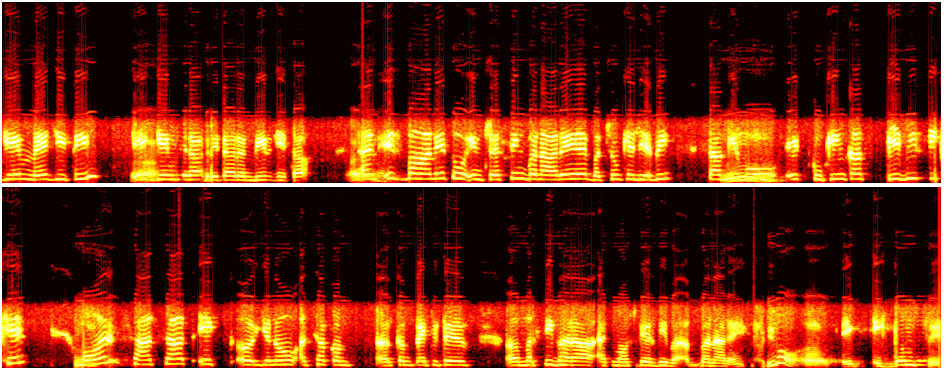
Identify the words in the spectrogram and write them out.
गेम मैं जीती एक हाँ। गेम मेरा बेटा रणबीर जीता। एंड इस बहाने तो इंटरेस्टिंग बना रहे हैं बच्चों के लिए भी ताकि वो हम्म। एक कुकिंग का स्किल भी सीखे। और साथ साथ एक यू नो अच्छा कंपेटिटिव मस्ती भरा एटमॉस्फेयर भी बना रहे। यू नो एक एकदम से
